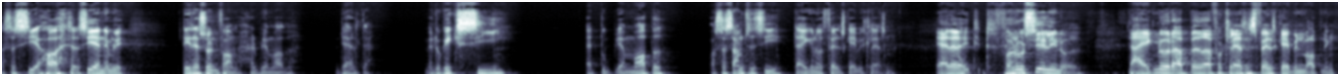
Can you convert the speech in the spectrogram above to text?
Og så siger, og så siger jeg nemlig, det er da synd for ham, han bliver mobbet. Det er det da. Men du kan ikke sige, at du bliver mobbet, og så samtidig sige, der er ikke noget fællesskab i klassen. Ja, det er rigtigt. For nu siger jeg lige noget. Der er ikke noget, der er bedre for klassens fællesskab end mobning.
